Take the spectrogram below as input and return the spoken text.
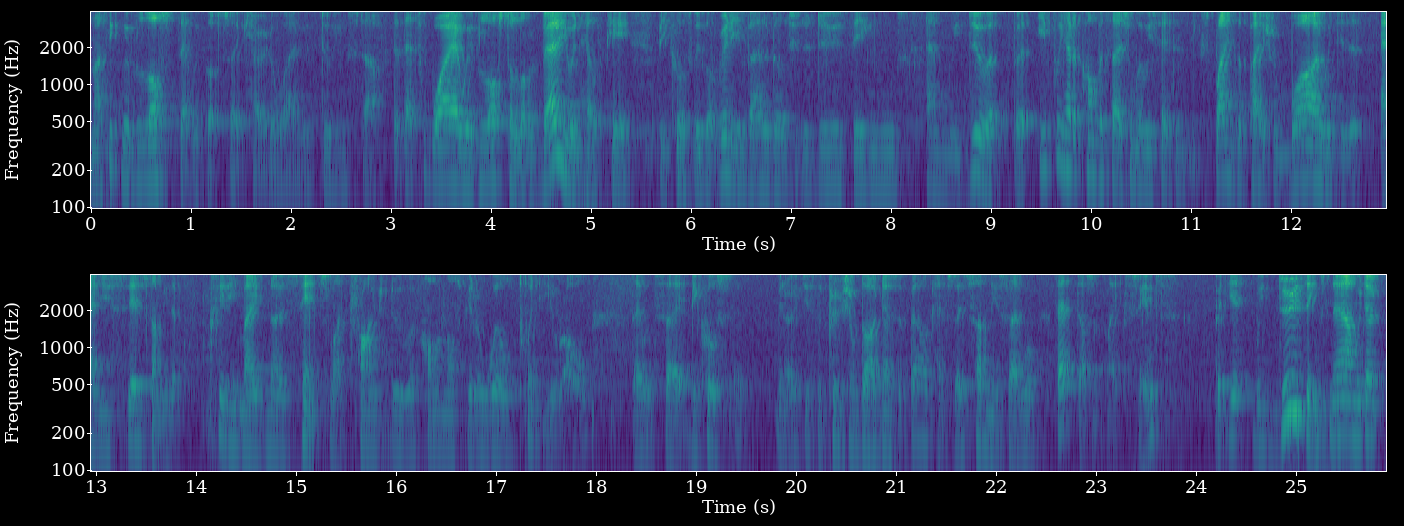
And I think we've lost that. We've got so carried away with doing stuff that that's why we've lost a lot of value in healthcare because we've got ready availability to do things and we do it. But if we had a conversation where we said to explain to the patient why we did it and you said something that clearly made no sense, like trying to do a colonoscopy on a well 20 year old, they would say, because, you know, just the provisional diagnosis of bowel cancer, they suddenly say, well, that doesn't make sense. But yet we do things now and we don't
